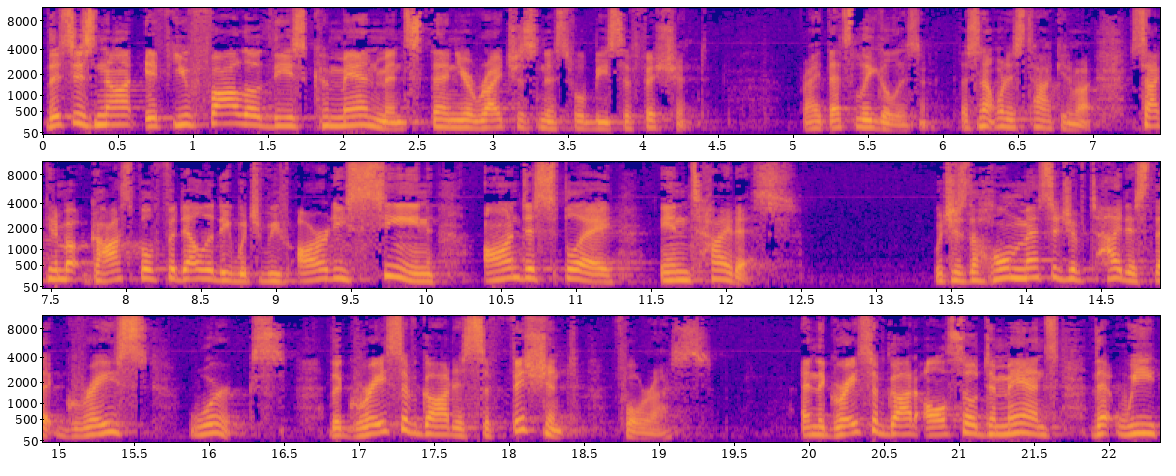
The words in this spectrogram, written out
This is not, if you follow these commandments, then your righteousness will be sufficient. Right? That's legalism. That's not what he's talking about. He's talking about gospel fidelity, which we've already seen on display in Titus, which is the whole message of Titus that grace works. The grace of God is sufficient for us. And the grace of God also demands that we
